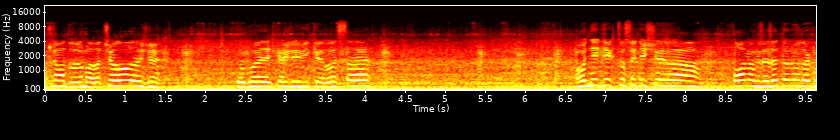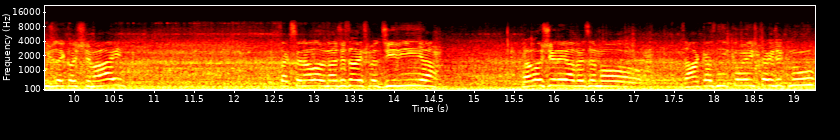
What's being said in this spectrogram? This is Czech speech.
už nám to doma začalo, takže to bude teď každý víkend v lese. Hodně těch, co se těšili na Flanong ze Zetoru, tak už tady konečně mají. Tak se nalo, nařezali jsme dříví a naložili a vezem ho zákazníkovi, když tak řeknu.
